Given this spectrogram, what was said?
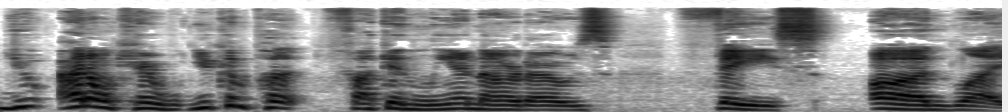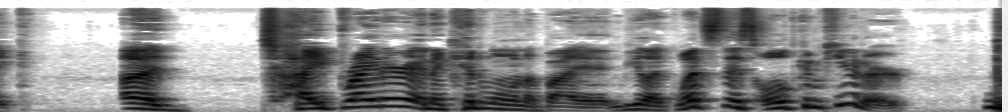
you I don't care. You can put fucking Leonardo's face on like a typewriter, and a kid will want to buy it and be like, "What's this old computer?" I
